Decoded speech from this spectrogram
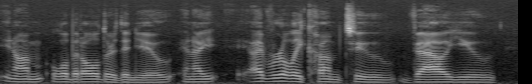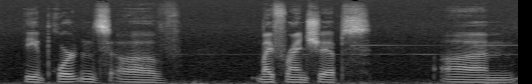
you know, I'm a little bit older than you and I I've really come to value the importance of my friendships. Um,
